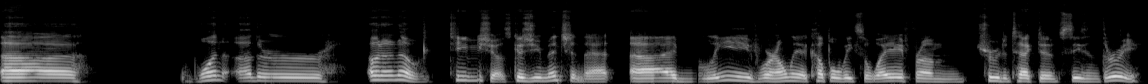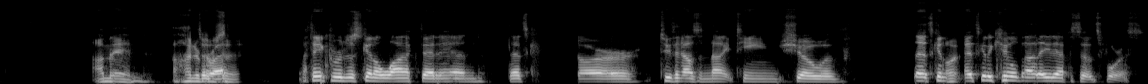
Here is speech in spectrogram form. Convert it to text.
Uh, one other. Oh no, no, TV shows because you mentioned that. I believe we're only a couple weeks away from True Detective season three. I'm in 100%. So I think we're just gonna lock that in. That's our 2019 show of. That's gonna Oh. that's gonna kill about eight episodes for us.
